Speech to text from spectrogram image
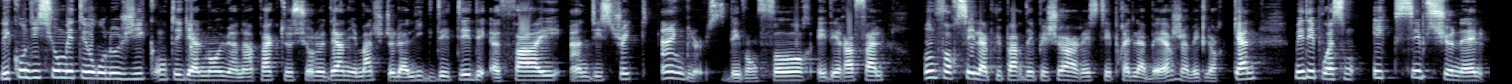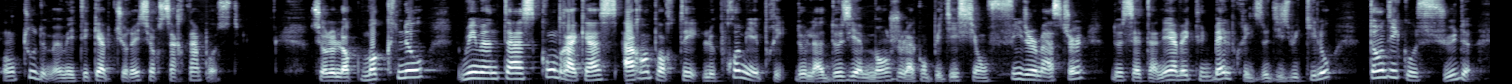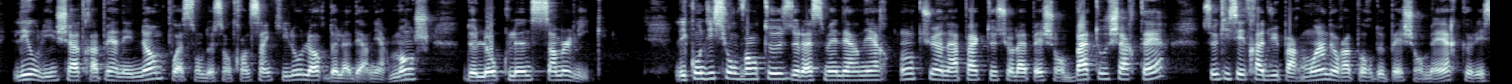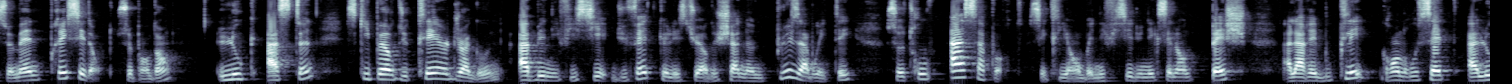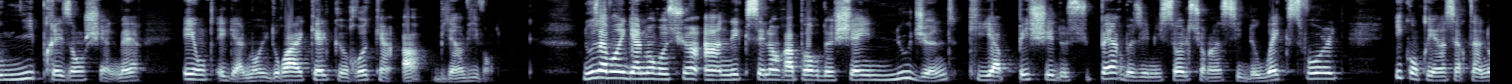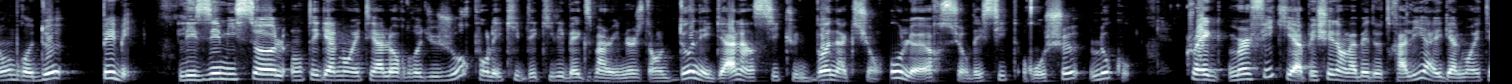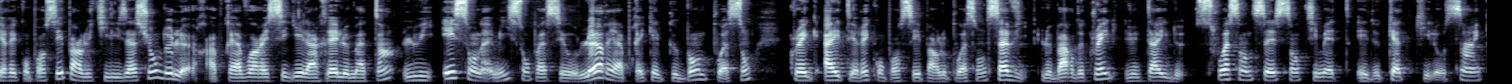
Les conditions météorologiques ont également eu un impact sur le dernier match de la Ligue d'été des Athy and District Anglers. Des vents forts et des rafales ont forcé la plupart des pêcheurs à rester près de la berge avec leurs cannes, mais des poissons exceptionnels ont tout de même été capturés sur certains postes. Sur le loch Mokno, Rimantas Kondrakas a remporté le premier prix de la deuxième manche de la compétition Feedermaster de cette année avec une belle prise de 18 kg, tandis qu'au sud, Léo Lynch a attrapé un énorme poisson de 135 kg lors de la dernière manche de l'Oakland Summer League. Les conditions venteuses de la semaine dernière ont eu un impact sur la pêche en bateau charter, ce qui s'est traduit par moins de rapports de pêche en mer que les semaines précédentes. Cependant, Luke Aston, skipper du Clare Dragoon, a bénéficié du fait que l'estuaire de Shannon plus abrité se trouve à sa porte. Ses clients ont bénéficié d'une excellente pêche à l'arrêt bouclé, grande roussette, à l'omniprésent chien de mer et ont également eu droit à quelques requins à bien vivants. Nous avons également reçu un, excellent rapport de Shane Nugent qui a pêché de superbes émissoles sur un site de Wexford, y compris un certain nombre de PB. Les émissoles ont également été à l'ordre du jour pour l'équipe des Killybegs Mariners dans le Donegal ainsi qu'une bonne action au leurre sur des sites rocheux locaux. Craig Murphy, qui a pêché dans la baie de Tralee, a également été récompensé par l'utilisation de leurre. Après avoir essayé la raie le matin, lui et son ami sont passés au leurre et après quelques bancs de poissons, Craig a été récompensé par le poisson de sa vie. Le bar de Craig, d'une taille de 76 cm et de 4,5 kg,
